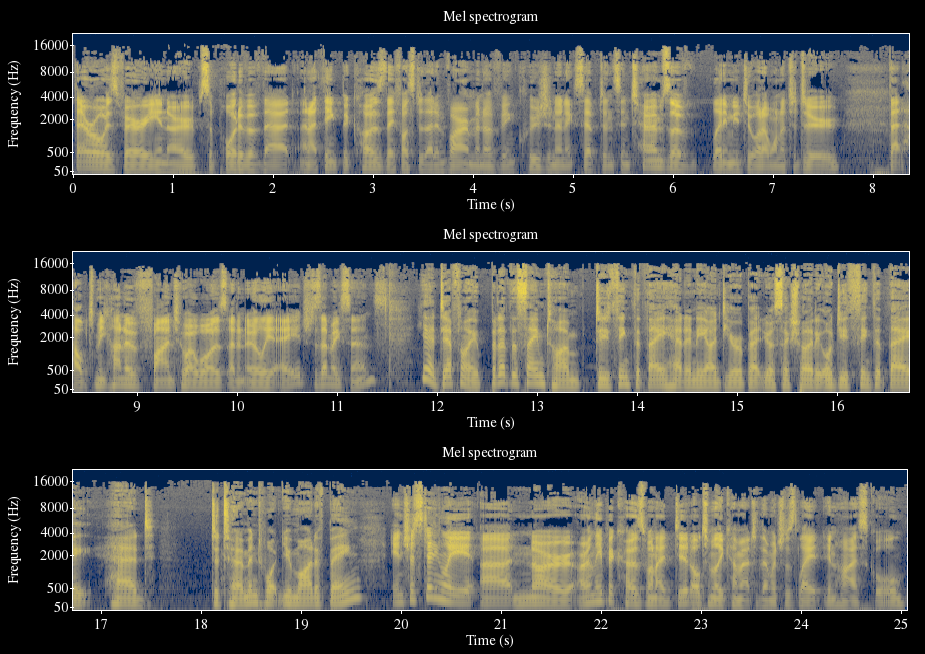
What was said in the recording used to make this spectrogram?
they're always very you know supportive of that. And I think because they foster that environment of inclusion and acceptance in terms of letting me do what I wanted to do. That helped me kind of find who I was at an earlier age. Does that make sense? Yeah, definitely. But at the same time, do you think that they had any idea about your sexuality, or do you think that they had determined what you might have been? Interestingly, uh, no, only because when I did ultimately come out to them, which was late in high school,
